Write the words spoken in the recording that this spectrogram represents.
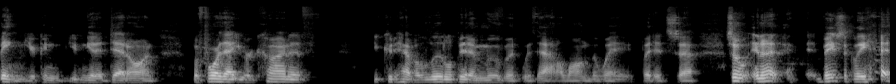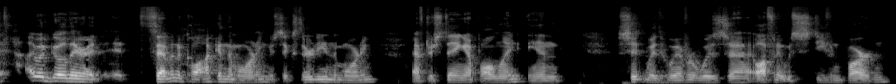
bing, you can you can get it dead on. Before that, you were kind of you could have a little bit of movement with that along the way. But it's uh, so in a basically, I would go there at, at seven o'clock in the morning or six thirty in the morning after staying up all night and sit with whoever was. Uh, often it was Stephen Barden,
